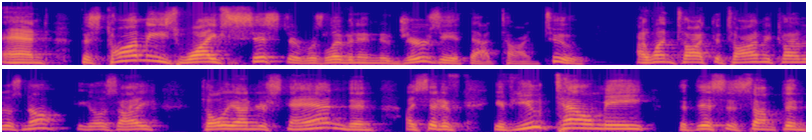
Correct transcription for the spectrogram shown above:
and because Tommy's wife's sister was living in New Jersey at that time too. I went and talked to Tommy. Tommy goes, no. He goes, I totally understand. And I said, if if you tell me that this is something,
